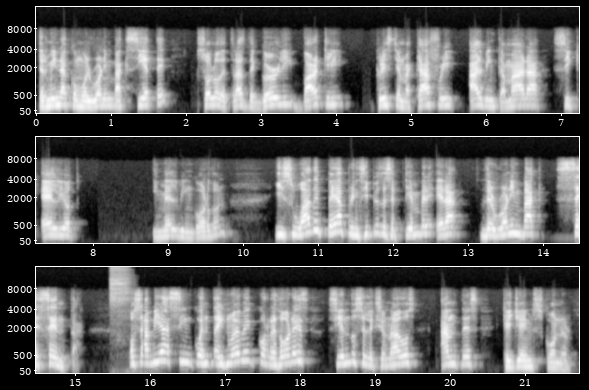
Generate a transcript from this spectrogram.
Termina como el running back 7, solo detrás de Gurley, Barkley, Christian McCaffrey, Alvin Kamara, Zeke Elliott y Melvin Gordon. Y su ADP a principios de septiembre era de running back 60. O sea, había 59 corredores siendo seleccionados antes que James Conner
